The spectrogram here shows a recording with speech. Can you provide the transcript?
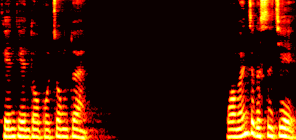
天天都不中断。我们这个世界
